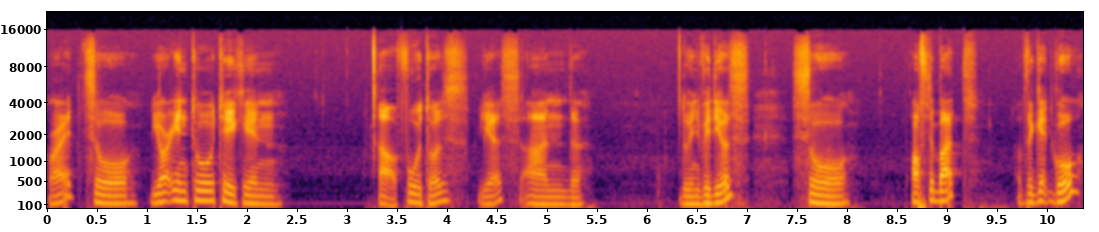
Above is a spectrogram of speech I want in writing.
Right, so you're into taking uh, photos, yes, and doing videos. So off the bat, off the get go,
